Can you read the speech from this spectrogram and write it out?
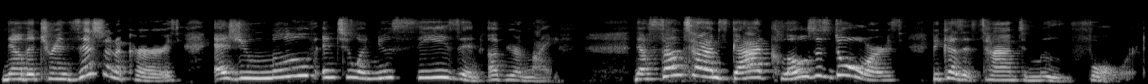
Now, the transition occurs as you move into a new season of your life. Now, sometimes God closes doors because it's time to move forward.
